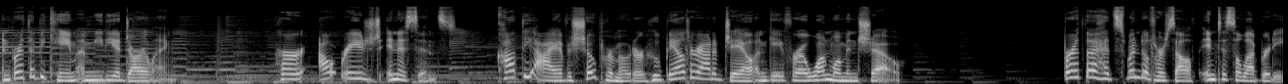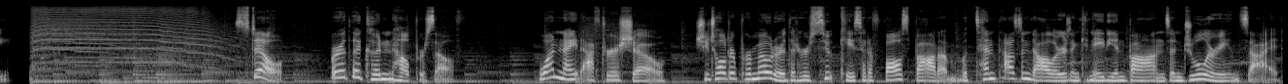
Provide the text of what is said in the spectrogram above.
and Bertha became a media darling. Her outraged innocence caught the eye of a show promoter who bailed her out of jail and gave her a one woman show. Bertha had swindled herself into celebrity. Still, Bertha couldn't help herself. One night after a show, she told her promoter that her suitcase had a false bottom with $10,000 in Canadian bonds and jewelry inside.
